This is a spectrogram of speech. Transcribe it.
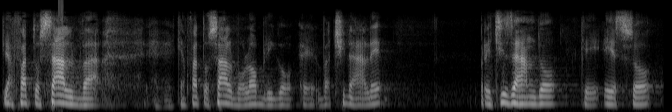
che ha fatto, salva, eh, che ha fatto salvo l'obbligo eh, vaccinale, precisando che esso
